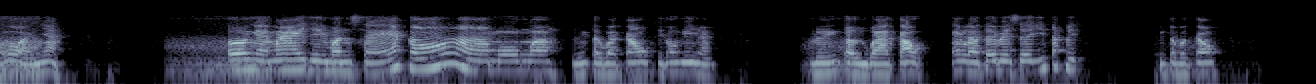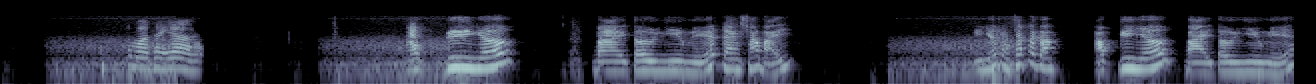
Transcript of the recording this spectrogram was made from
Báo bài nha. Ờ, ngày mai thì mình sẽ có à, môn à, luyện từ và câu. Thì con ghi nè. Luyện từ và câu. LTBC viết tắt đi. Luyện từ và câu. Mời thầy ơi. học ghi nhớ bài từ nhiều nghĩa trang 67 ghi nhớ trong sách đó con. Học ghi nhớ bài từ nhiều nghĩa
